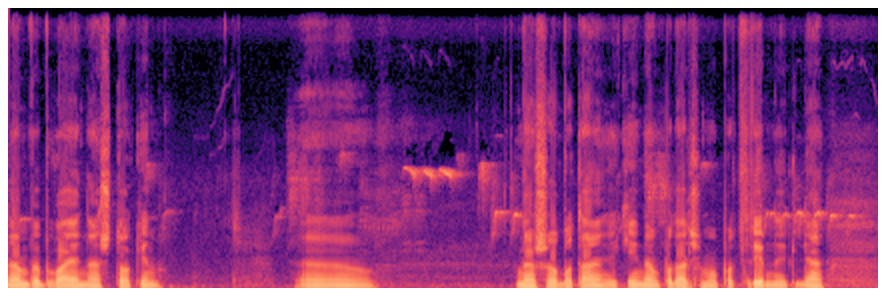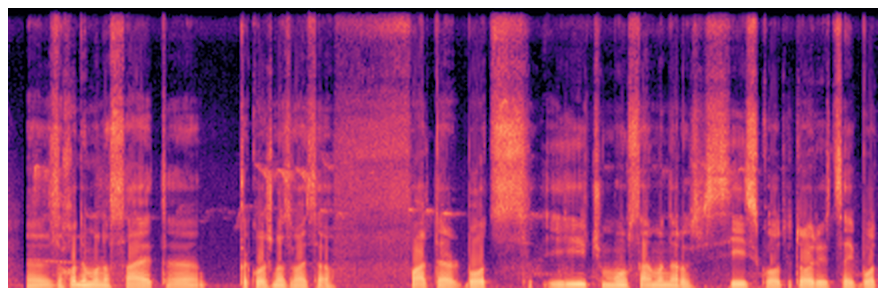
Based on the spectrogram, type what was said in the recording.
нам вибиває наш токен е, нашого бота, який нам в подальшому потрібний для. Е, заходимо на сайт, е, також називається Fatterbots. І чому саме на російську аудиторію цей бот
